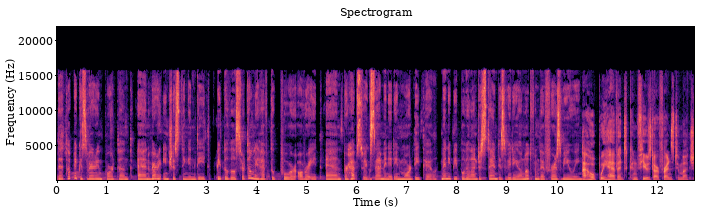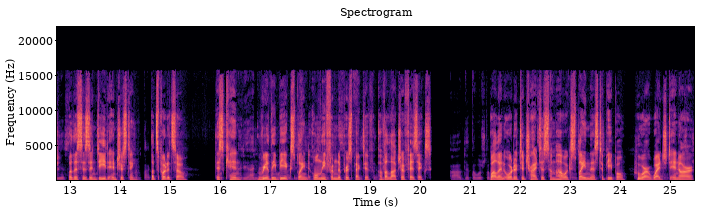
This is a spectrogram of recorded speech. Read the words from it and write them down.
The topic is very important and very interesting indeed. People will certainly have to pore over it and perhaps to examine it in more detail. Many people will understand this video not from their first viewing. I hope we haven't confused our friends too much. Well, this is indeed interesting. Let's put it so. This can really be explained only from the perspective of ALLATRA physics. While in order to try to somehow explain this to people who are wedged in our,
